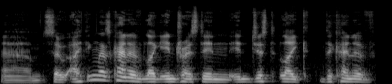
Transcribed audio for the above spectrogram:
Um, so I think that's kind of like interesting in just like the kind of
